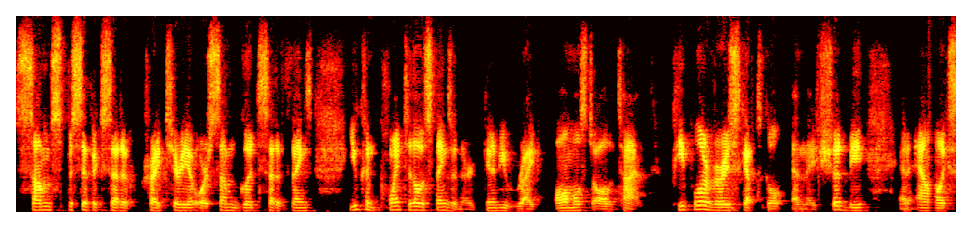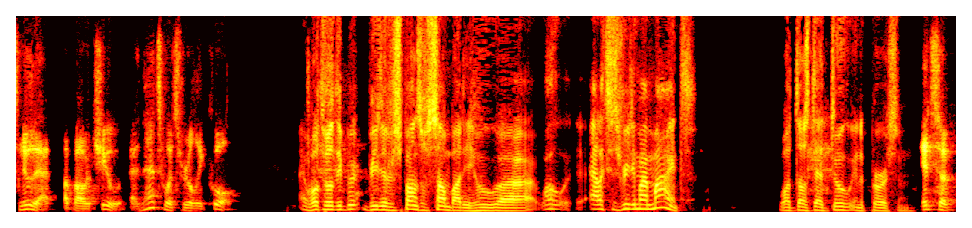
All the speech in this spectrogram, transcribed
some specific set of criteria or some good set of things you can point to those things and they're going to be right almost all the time people are very skeptical and they should be and alex knew that about you and that's what's really cool and what will be the response of somebody who, uh, well, Alex is reading my mind? What does that do in a person? It's a,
